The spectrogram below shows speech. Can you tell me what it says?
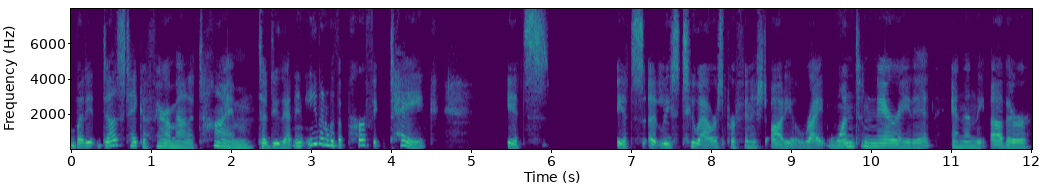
but it does take a fair amount of time to do that. And even with a perfect take, it's it's at least 2 hours per finished audio, right? One to narrate it and then the other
